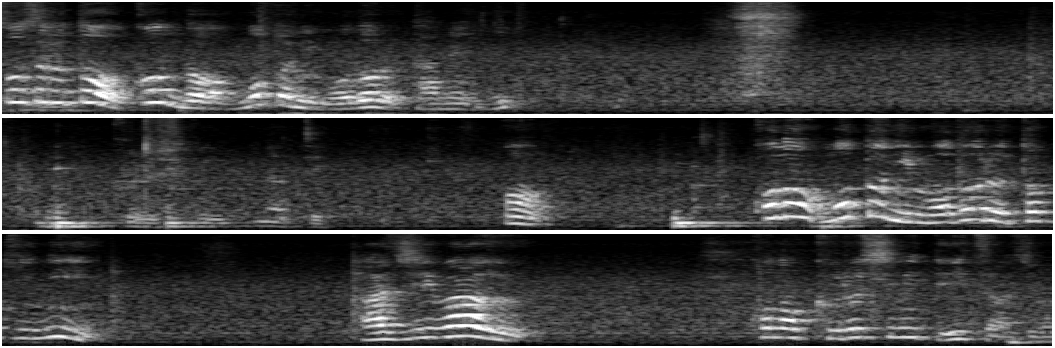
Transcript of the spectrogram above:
そうすると今度元に戻るために。苦しくなって。いくうん、この元に戻る時に味わうこの苦しみっていつ味わ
